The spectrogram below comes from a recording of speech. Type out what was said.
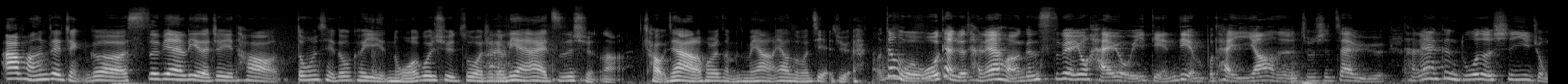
阿鹏这整个思辨力的这一套东西都可以挪过去做这个恋爱咨询了，吵架了或者怎么怎么样，要怎么解决？但我我感觉谈恋爱好像跟思辨又还有一点点不太一样的，就是在于谈恋爱更多的是一种。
